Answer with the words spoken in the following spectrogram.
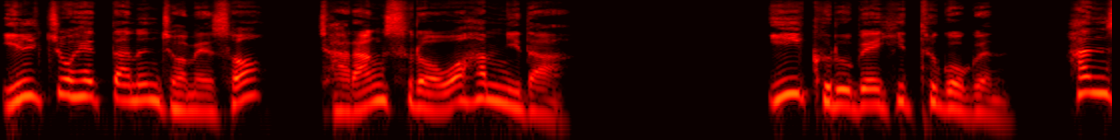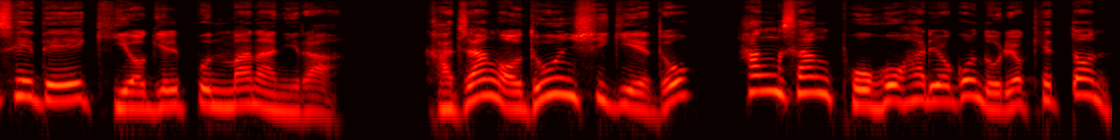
일조했다는 점에서 자랑스러워합니다. 이 그룹의 히트곡은 한 세대의 기억일 뿐만 아니라 가장 어두운 시기에도 항상 보호하려고 노력했던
